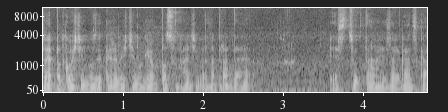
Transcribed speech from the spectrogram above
sumie podgłośnie muzykę, żebyście mogli ją posłuchać, bo naprawdę jest cudna, jest elegancka.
